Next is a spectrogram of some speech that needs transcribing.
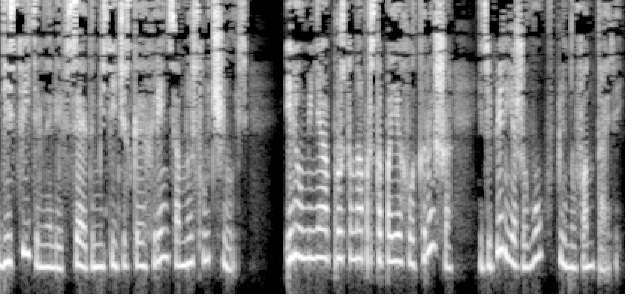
действительно ли вся эта мистическая хрень со мной случилась, или у меня просто-напросто поехала крыша, и теперь я живу в плену фантазий.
